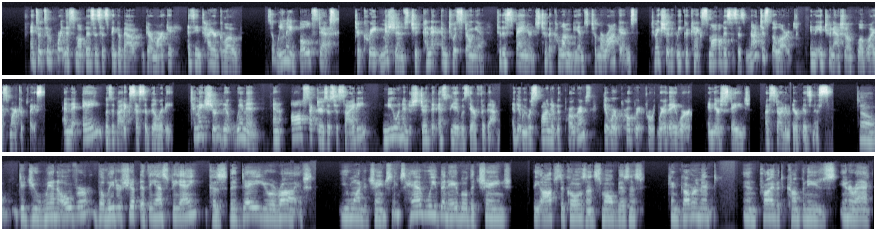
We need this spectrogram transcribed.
And so it's important that small businesses think about their market as the entire globe. So we made bold steps to create missions to connect them to Estonia, to the Spaniards, to the Colombians, to Moroccans, to make sure that we could connect small businesses, not just the large, in the international globalized marketplace. And the A was about accessibility, to make sure that women and all sectors of society knew and understood that SBA was there for them and that we responded with programs that were appropriate for where they were in their stage of starting their business. So, did you win over the leadership at the SBA? Because the day you arrived, you wanted to change things. Have we been able to change the obstacles on small business? Can government and private companies interact?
